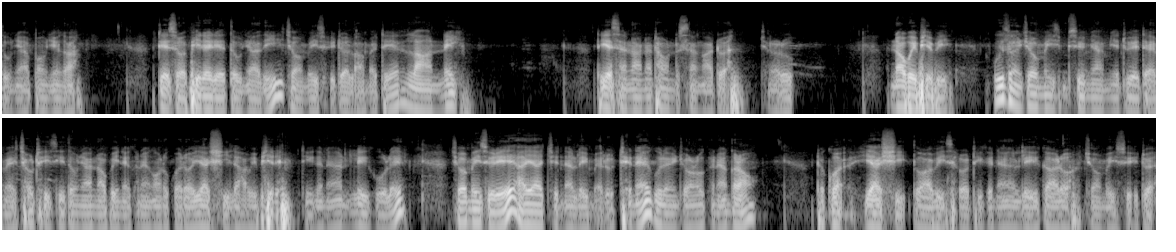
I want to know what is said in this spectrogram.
တုံညာပေါင်းခြင်းကတဲ့ဆိုဖြစ်လိုက်တဲ့တုံညာဒီကျွန်တော်မိတ်ဆွေတို့လာမယ်တဲ့လာနေ ဒီရဆန္ဒ2025အတွက်ကျွန်တော်တို့နောက်ပိတ်ဖြစ်ပြီးဝိဇ္ဇံကျော်မိတ်ဆွေများမြင်တွေ့တဲ့အတိုင်းပဲ6ထိပ်စီ3ညနောက်ပိတ်နဲ့ခဏကောင်းတစ်ခွက်တော့ရရှိလာပြီဖြစ်တယ်ဒီကဏ္ဍလေးကိုလည်းကျော်မိတ်ဆွေတွေအားရကျင့်နေလိမ့်မယ်လို့ထင်တယ်ကိုယ်တိုင်ကျွန်တော်တို့ကဏ္ဍကောင်တစ်ခွက်ရရှိသွားပြီဆိုတော့ဒီကဏ္ဍလေးကတော့ကျော်မိတ်ဆွေအတွက်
